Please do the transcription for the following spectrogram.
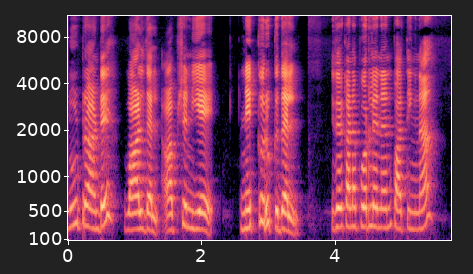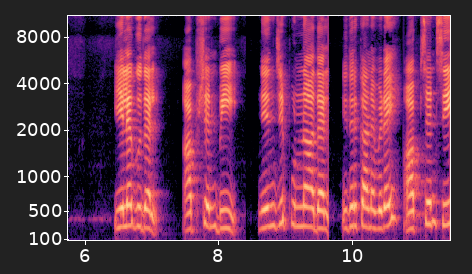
நூற்றாண்டு வாழ்தல். ஆப்ஷன் ஏ நெக்குறுக்குதல். இதற்கான பொருள் என்னன்னு பார்த்தீங்கன்னா இலகுதல். ஆப்ஷன் பி நெஞ்சு புண்ணாதல். இதற்கான விடை ஆப்ஷன் சி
